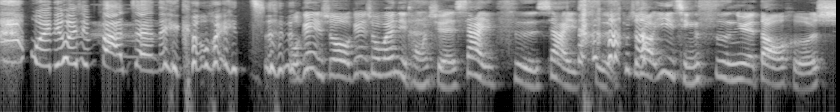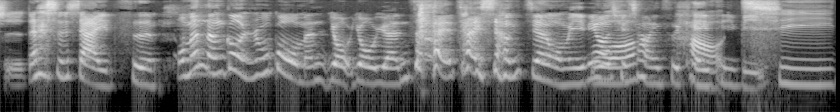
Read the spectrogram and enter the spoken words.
我一定会去霸占那个位置。我跟你说，我跟你说，Wendy 同学，下一次，下一次，不知道疫情肆虐到何时，但是下一次，我们能够，如果我们有有缘再再相见，我们一定要去唱一次 KTV。期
